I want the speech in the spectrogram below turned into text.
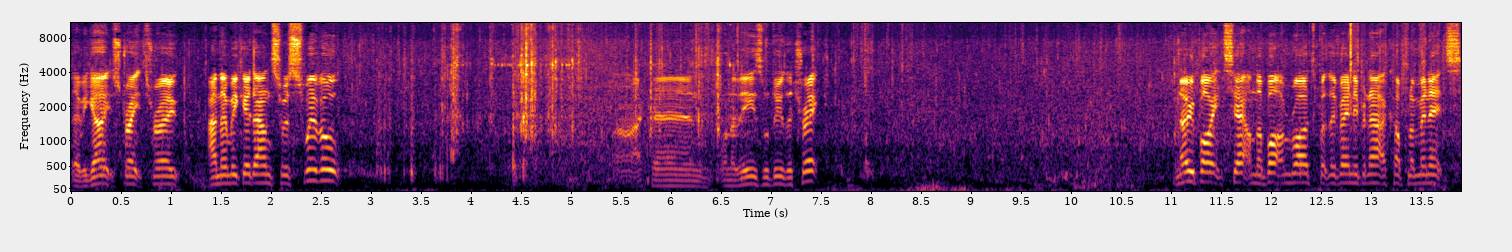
There we go, straight through. And then we go down to a swivel. I reckon one of these will do the trick. No bites yet on the bottom rods, but they've only been out a couple of minutes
